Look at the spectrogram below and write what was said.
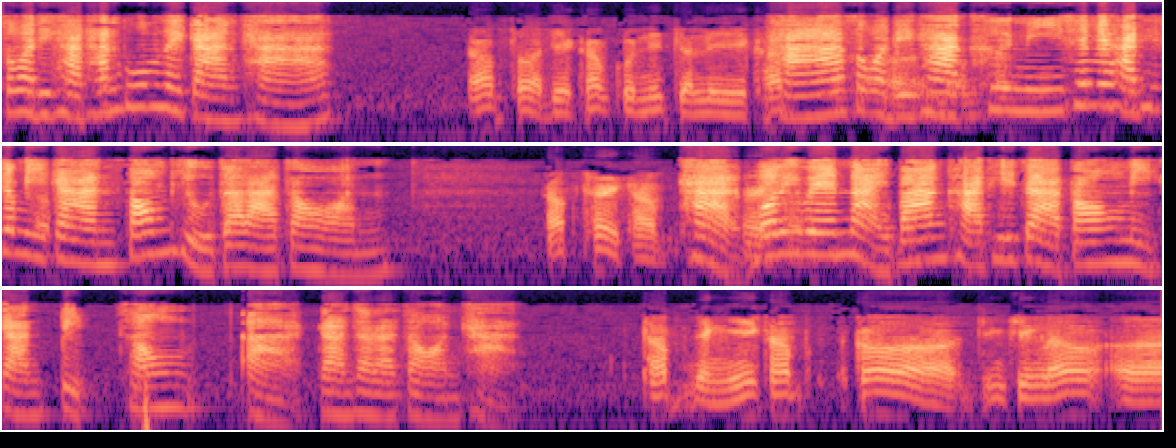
สวัสดีค่ะ ท่านผู้อำนวยการค่ะครับสวัสดีครับคุณนิจรีครับค่ะสวัสดีค่ะเอ่อคืนนี้ใช่ไหมคะที่จะมีการซ่อมผิวจราจร ครับใช่ครับค่ะใช่ครับบริเวณไหนบ้างคะที่จะต้องมีการปิดช่องอาการจราจรค่ะ ครับอย่างนี้ครับก็จริง ๆ แล้วเอ่อ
